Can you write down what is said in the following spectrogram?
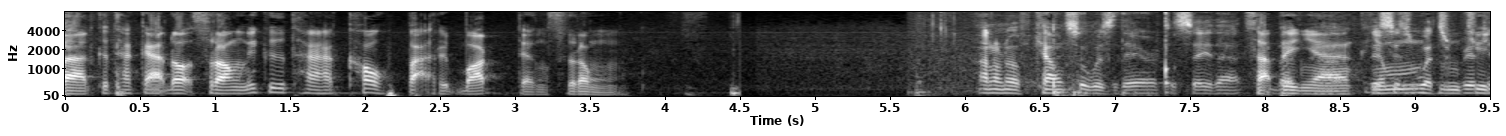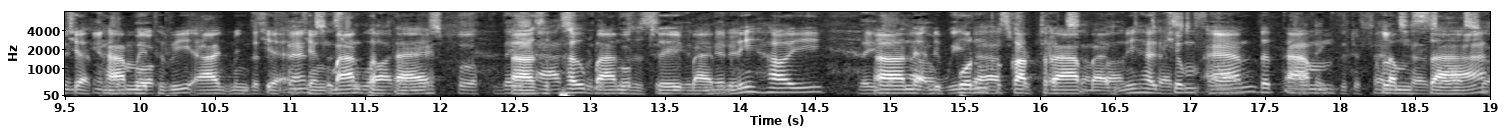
បាទគឺថាការដកស្រង់នេះគឺថាខុសបរិបទទាំងស្រុង I don't know if counsel was there to say that. សា but, បញ្ញា uh, ខ្ញុំ this is what's ជឿ written ជាក់ in ថា the មេ book. ធាវីអាចបញ្ The ជាក់អញ្ចឹង defense បាន has ប៉ុន្ relied តែ on this book. They អឺ asked សភៅ for the បាន book សរ to សេរ be បែប admitted. នេះហើយ They, អឺ uh, អ្នកនិ we've ពន្ធក៏ asked ក for ត់ត្រា Ted បែប Sambat នេះ to ហើយខ្ញុំ testify. អានទៅតាម I think the defense ខ្លឹម has សារ also.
